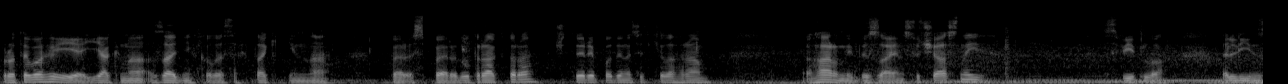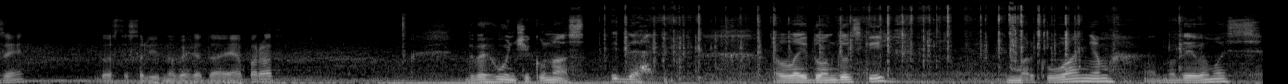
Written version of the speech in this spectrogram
Противаги є як на задніх колесах, так і на спереду трактора 4 по 11 кг. Гарний дизайн сучасний, світло лінзи. Досить солідно виглядає апарат. Двигунчик у нас іде лайдонговський. Маркуванням, ну дивимось,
